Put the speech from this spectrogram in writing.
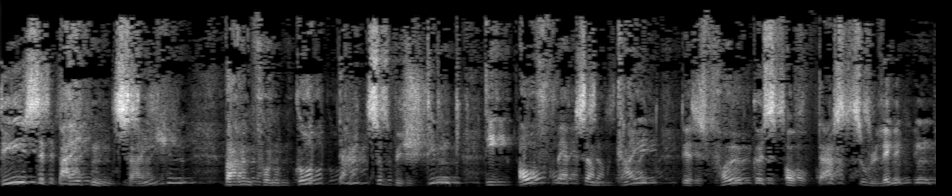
Diese beiden Zeichen waren von Gott dazu bestimmt, die Aufmerksamkeit des Volkes auf das zu lenken,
